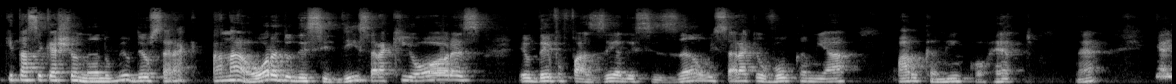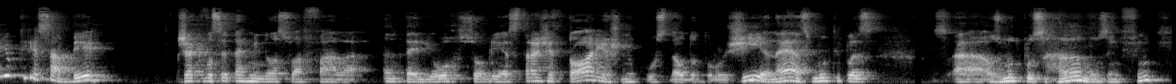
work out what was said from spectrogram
e que está se questionando: meu Deus, será que está na hora de eu decidir? Será que horas eu devo fazer a decisão? E será que eu vou caminhar para o caminho correto, né? E aí eu queria saber, já que você terminou a sua fala anterior sobre as trajetórias no curso da odontologia, né, as múltiplas uh, os múltiplos ramos, enfim,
